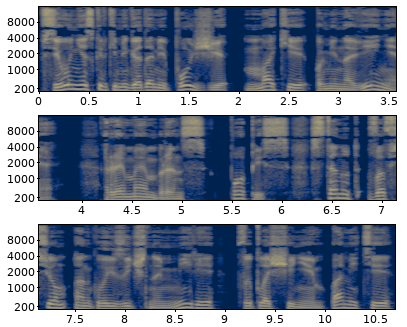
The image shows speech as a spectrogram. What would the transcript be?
Всего несколькими годами позже маки поминовения Remembrance Poppies станут во всем англоязычном мире воплощением памяти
